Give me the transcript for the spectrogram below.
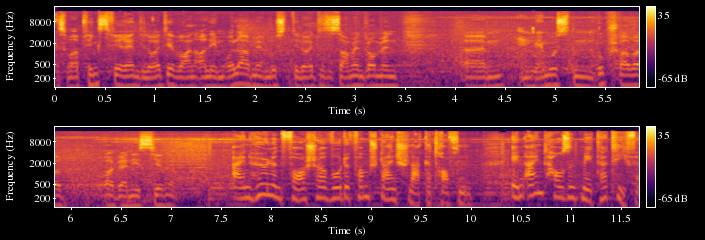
Es war Pfingstferien, die Leute waren alle im Urlaub, wir mussten die Leute zusammentrommeln, wir mussten Hubschrauber organisieren. Ein Höhlenforscher wurde vom Steinschlag getroffen, in 1000 Meter Tiefe.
